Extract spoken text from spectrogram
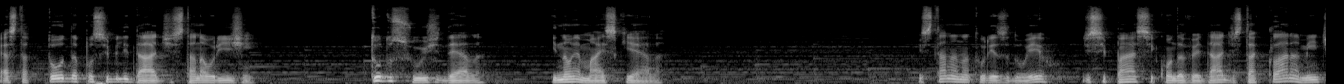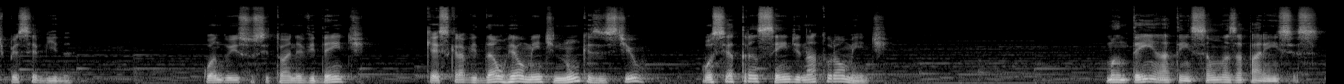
Esta toda possibilidade está na origem. Tudo surge dela e não é mais que ela. Está na natureza do erro dissipar-se quando a verdade está claramente percebida. Quando isso se torna evidente, que a escravidão realmente nunca existiu, você a transcende naturalmente. Mantenha a atenção nas aparências.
